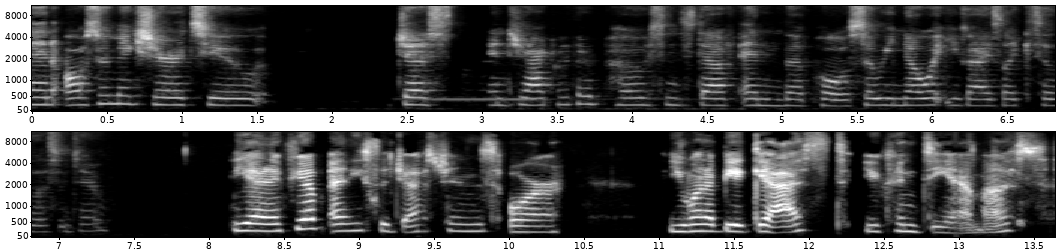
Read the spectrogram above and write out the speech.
And also make sure to just interact with our posts and stuff and the polls so we know what you guys like to listen to. Yeah, and if you have any suggestions or you want to be a guest, you can DM us.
